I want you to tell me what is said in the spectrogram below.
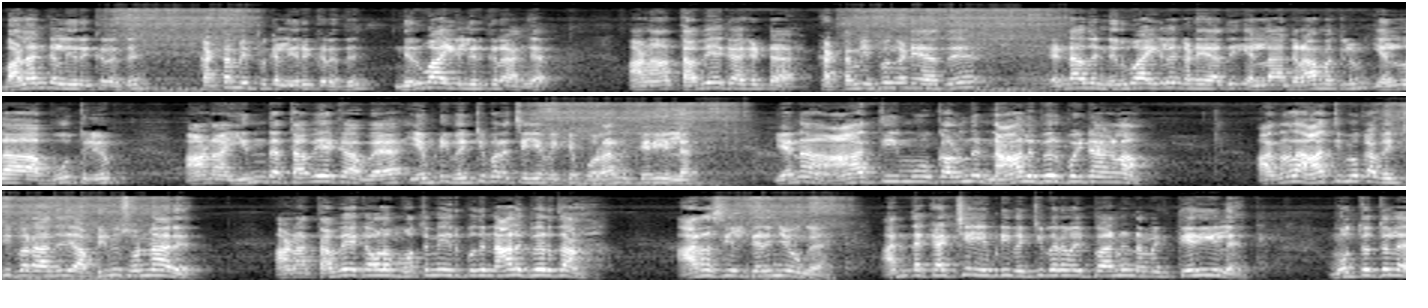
பலங்கள் இருக்கிறது கட்டமைப்புகள் இருக்கிறது நிர்வாகிகள் இருக்கிறாங்க. ஆனால் தவேகா கிட்ட கட்டமைப்பும் கிடையாது ரெண்டாவது நிர்வாகிகளும் கிடையாது எல்லா கிராமத்திலும் எல்லா பூத்துலையும் ஆனால் இந்த தவேகாவை எப்படி வெற்றி பெற செய்ய வைக்க போகிறான்னு தெரியல. ஏன்னா அதிமுகலேருந்து நாலு பேர் போயிட்டாங்களாம். அதனால் அதிமுக வெற்றி பெறாது அப்படின்னு சொன்னார். ஆனால் தவேகாவில் மொத்தமே இருப்பது நாலு பேர் தான் அரசியல் தெரிஞ்சவங்க. அந்த கட்சியை எப்படி வெற்றி பெற வைப்பார்னு நமக்கு தெரியல. மொத்தத்தில்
